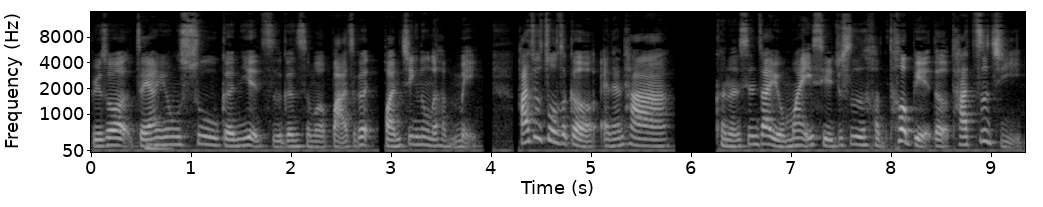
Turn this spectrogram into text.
比如说怎样用树跟叶子跟什么把这个环境弄得很美，他就做这个。And then 他可能现在有卖一些就是很特别的，他自己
